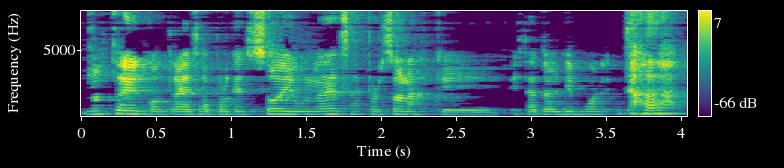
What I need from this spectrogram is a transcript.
no estoy en contra de eso porque soy una de esas personas que está todo el tiempo conectada.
